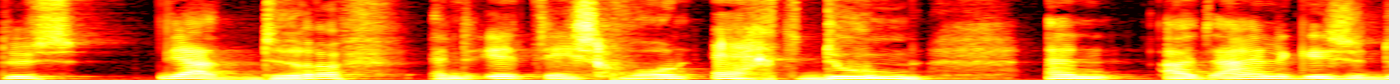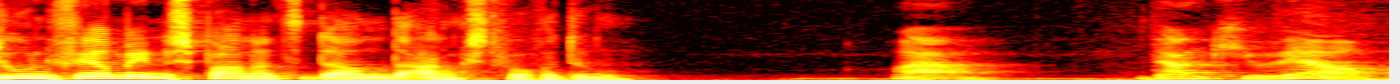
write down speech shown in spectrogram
Dus ja, durf. En het is gewoon echt doen. En uiteindelijk is het doen veel minder spannend dan de angst voor het doen. Wauw, dankjewel.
